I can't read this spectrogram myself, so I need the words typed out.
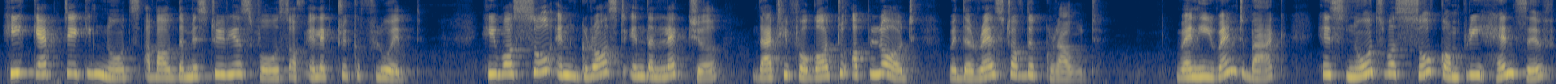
He kept taking notes about the mysterious force of electric fluid. He was so engrossed in the lecture that he forgot to applaud with the rest of the crowd. When he went back, his notes were so comprehensive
